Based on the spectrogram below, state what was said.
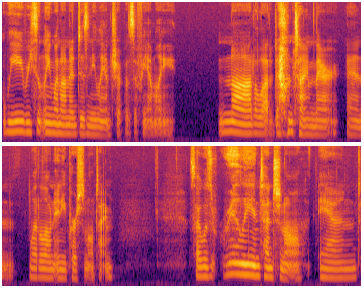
We recently went on a Disneyland trip as a family. Not a lot of downtime there, and let alone any personal time. So I was really intentional, and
